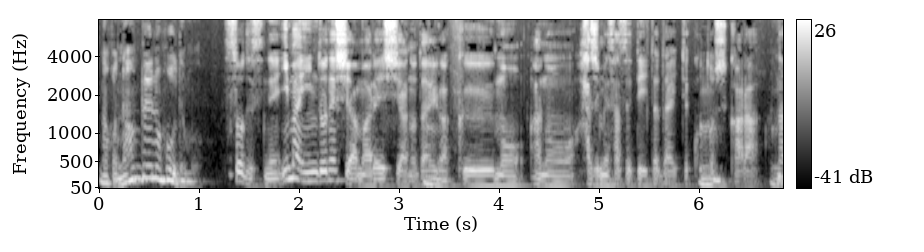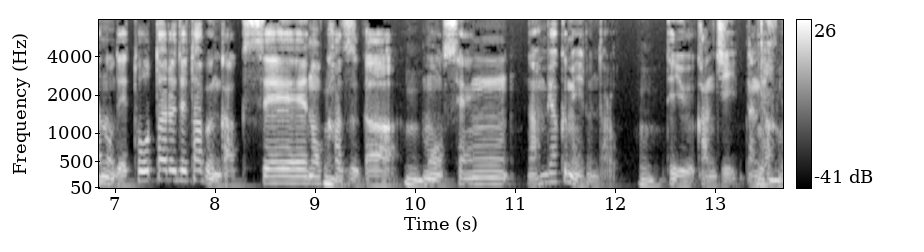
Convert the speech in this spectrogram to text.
なんか南米の方でもそうですね。今、インドネシア、マレーシアの大学も、うん、あの、始めさせていただいて、今年から。うん、なので、トータルで多分学生の数が、もう千、何百名いるんだろう。っていう感じなんですね。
